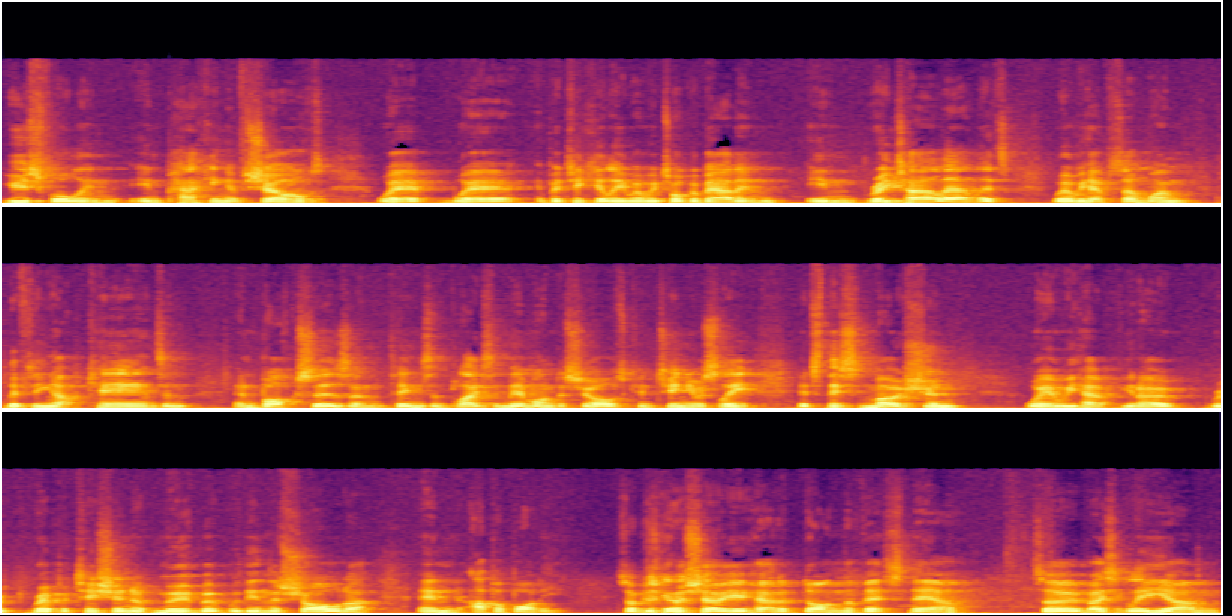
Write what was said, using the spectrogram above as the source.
useful in, in packing of shelves, where, where particularly when we talk about in, in retail outlets, where we have someone lifting up cans and, and boxes and things and placing them onto shelves continuously. It's this motion where we have, you know, re repetition of movement within the shoulder and upper body. So I'm just going to show you how to don the vest now. So basically, um,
